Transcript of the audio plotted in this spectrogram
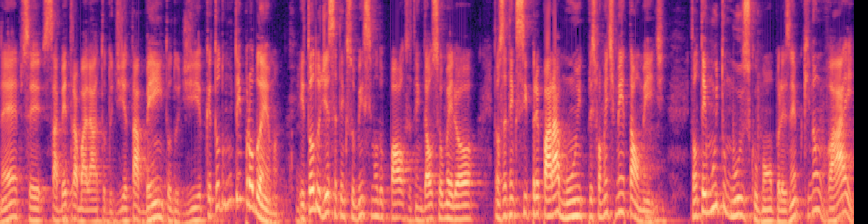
né? Pra Você saber trabalhar todo dia, tá bem todo dia, porque todo mundo tem problema. E todo dia você tem que subir em cima do palco, você tem que dar o seu melhor. Então você tem que se preparar muito, principalmente mentalmente. Então tem muito músico bom, por exemplo, que não vai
